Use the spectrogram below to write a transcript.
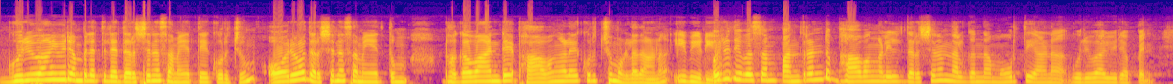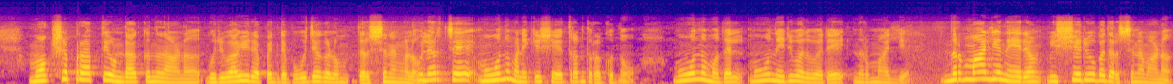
ഗുരുവായൂരമ്പലത്തിലെ ദർശന സമയത്തെക്കുറിച്ചും ഓരോ ദർശന സമയത്തും ഭഗവാന്റെ ഭാവങ്ങളെക്കുറിച്ചുമുള്ളതാണ് ഈ വീഡിയോ. ഒരു ദിവസം പന്ത്രണ്ട് ഭാവങ്ങളിൽ ദർശനം നൽകുന്ന മൂർത്തിയാണ് ഗുരുവായൂരപ്പൻ. മോക്ഷപ്രാപ്തി ഉണ്ടാക്കുന്നതാണ് ഗുരുവായൂരപ്പന്റെ പൂജകളും ദർശനങ്ങളും. പുലർച്ചെ മൂന്ന് മണിക്ക് ക്ഷേത്രം തുറക്കുന്നു. മൂന്ന് മുതൽ മൂന്നിരുപത് വരെ നിർമാല്യം. നിർമാല്യ നേരം വിശ്വരൂപ ദർശനമാണ്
